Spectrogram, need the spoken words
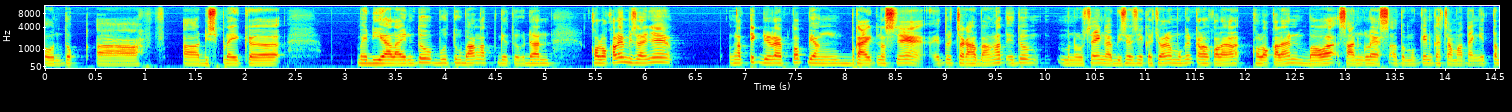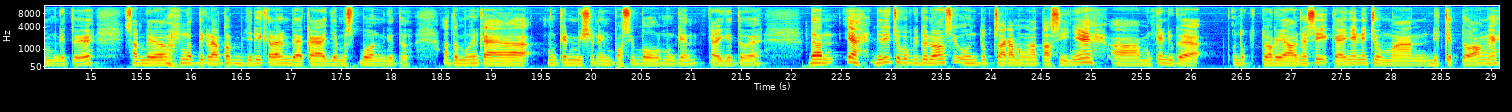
untuk uh, uh, display ke media lain itu butuh banget gitu. Dan kalau kalian misalnya ngetik di laptop yang brightnessnya itu cerah banget itu menurut saya nggak bisa sih. Kecuali mungkin kalau kalau kalian bawa sunglass atau mungkin kacamata yang hitam gitu ya sambil ngetik laptop jadi kalian biar kayak James Bond gitu. Atau mungkin kayak mungkin Mission Impossible mungkin kayak gitu ya. Dan ya jadi cukup gitu doang sih untuk cara mengatasinya. Uh, mungkin juga untuk tutorialnya sih kayaknya ini cuman dikit doang ya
